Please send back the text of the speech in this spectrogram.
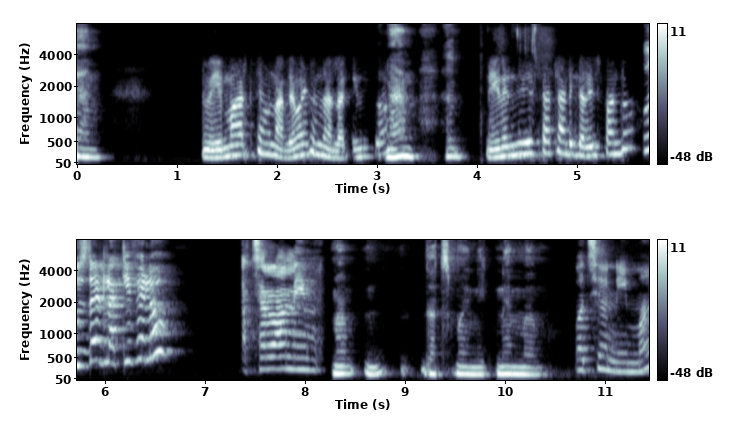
ma'am నువ్వేం మాట్లాడుతున్నావు? అర్థమవుతుందా లక్కీ నీకు మ్యామ్ నేను ఎందుకు చేస్తా అట్లాంటి గలీజ్ పనులు హూస్ దట్ లక్కీ ఫెలో అచ్చరా name. Ma'am that's my nickname ma'am what's your name మా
